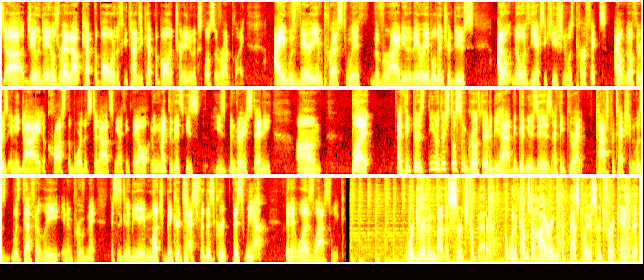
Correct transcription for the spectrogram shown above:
Uh, Jalon Daniels read it out, kept the ball. One of the few times he kept the ball and turned it into an explosive run play. I was very impressed with the variety that they were able to introduce. I don't know if the execution was perfect. I don't know if there was any guy across the board that stood out to me. I think they all. I mean, Mike Davitsky's he's been very steady, um, but I think there's you know there's still some growth there to be had. The good news is I think you're right. Pass protection was was definitely an improvement. This is going to be a much bigger test for this group this week yeah. than it was last week. We're driven by the search for better, but when it comes to hiring, the best way to search for a candidate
